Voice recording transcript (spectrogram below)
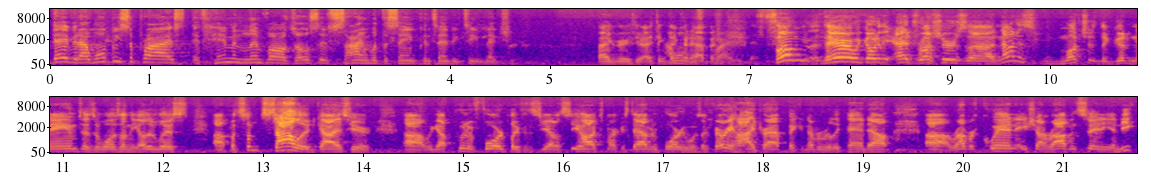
David. I won't be surprised if him and Linval Joseph sign with the same contending team next year. I agree with you. I think that won't could happen. surprised at that. From there, we go to the edge rushers. Uh, not as much of the good names as it was on the other list, uh, but some solid guys here. Uh, we got Poona Ford, played for the Seattle Seahawks. Marcus Davenport, who was a very high draft pick and never really panned out. Uh, Robert Quinn, A'Shawn Robinson, Yannick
